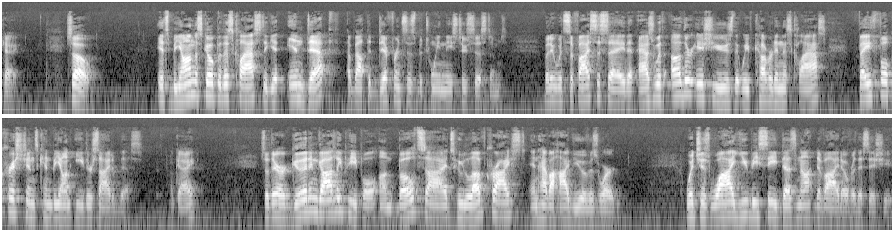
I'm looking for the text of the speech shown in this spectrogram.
Okay. So, it's beyond the scope of this class to get in depth about the differences between these two systems, but it would suffice to say that, as with other issues that we've covered in this class, faithful Christians can be on either side of this. Okay? So there are good and godly people on both sides who love Christ and have a high view of his word, which is why UBC does not divide over this issue.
